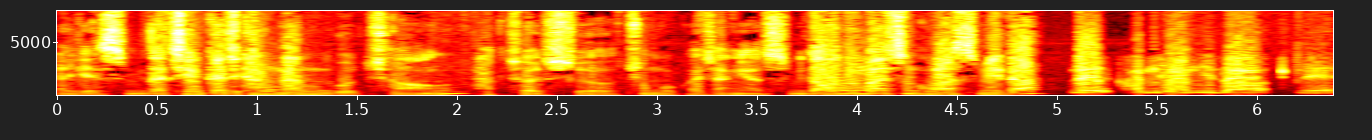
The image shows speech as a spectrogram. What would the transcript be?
알겠습니다. 지금까지 강남구청 박철수 총무과장이었습니다. 오늘 말씀 고맙습니다. 네, 감사합니다. 네.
